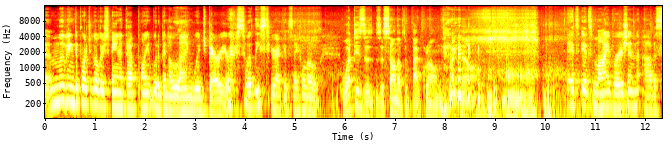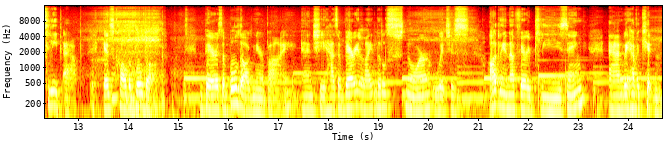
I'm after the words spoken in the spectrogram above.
moving to Portugal or Spain at that point would have been a language barrier. So at least here I could say hello. What is the, the sound of the background right now? it's it's my version of a sleep app. It's called a bulldog. There's a bulldog nearby, and she has a very light little snore, which is oddly enough very pleasing. And we have a kitten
